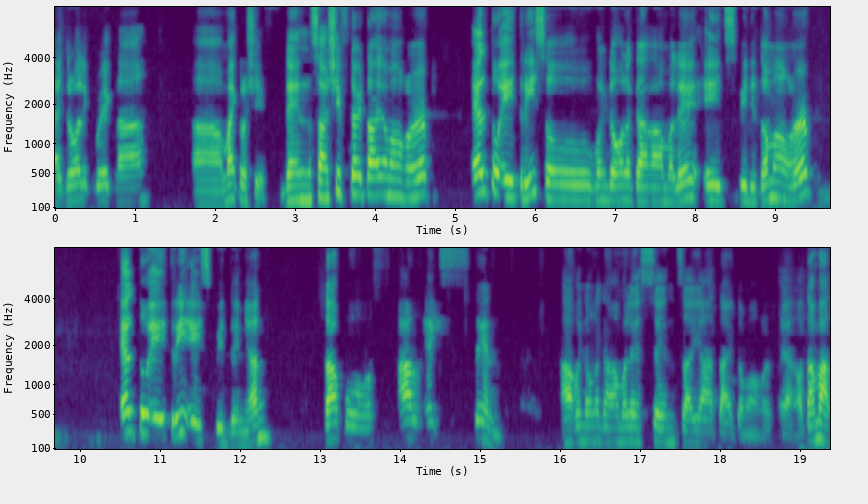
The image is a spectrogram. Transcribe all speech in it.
hydraulic brake na uh, micro shift. Then sa shifter tayo mga curve, L2A3. So kung hindi ako nagkakamali, 8 speed ito mga curve. L2A3, 8 speed din yan. Tapos RX10. Ako ako nagkakamali, Sensa yata ito mga curve. Ayan, o tama,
